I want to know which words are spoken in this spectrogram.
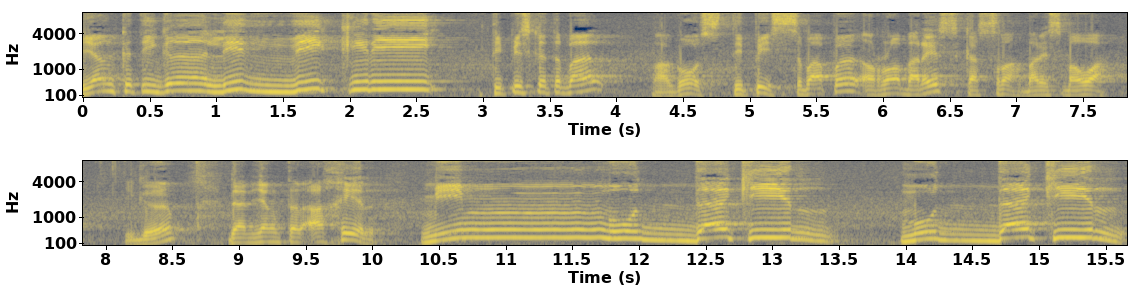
Yang ketiga, lidzikri. Tipis ke tebal? Bagus, tipis. Sebab apa? Ra baris kasrah, baris bawah. Tiga. Dan yang terakhir, mim muddakir. Muddakir.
